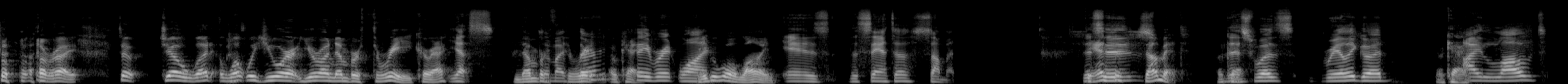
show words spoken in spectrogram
All right. So, Joe, what what was your you're on number three, correct? Yes. Number So my three. third okay. favorite one Maybe we'll line. is the Santa Summit. This is Summit. Okay. this was really good. okay. I loved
